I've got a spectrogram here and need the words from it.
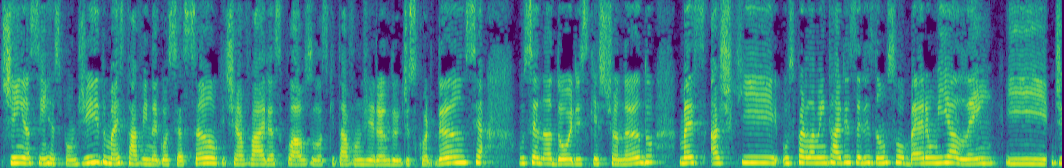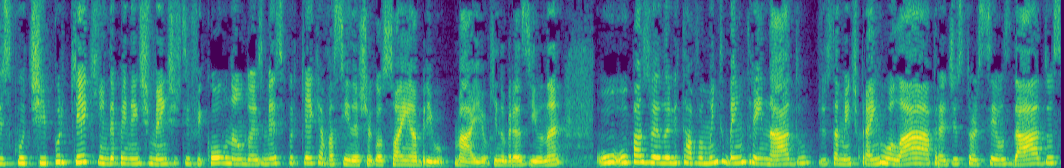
tinha sim respondido, mas estava em negociação, que tinha várias cláusulas que estavam gerando discordância os senadores questionando, mas acho que os parlamentares eles não souberam ir além e discutir por que que independentemente se ficou ou não dois meses, por que que a vacina chegou só em abril, maio aqui no Brasil, né? O, o Pazuello ele estava muito bem treinado, justamente para enrolar, para distorcer os dados.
